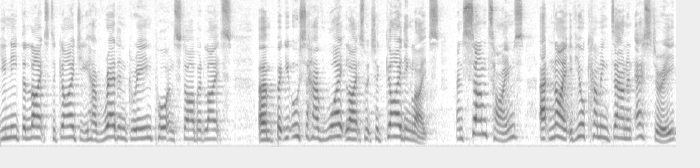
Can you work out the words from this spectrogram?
you need the lights to guide you. You have red and green, port and starboard lights, um, but you also have white lights, which are guiding lights. And sometimes at night, if you're coming down an estuary,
